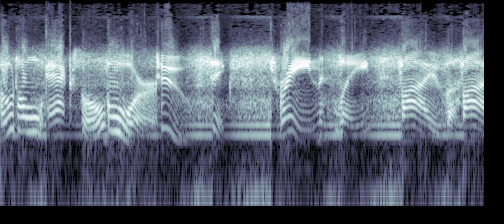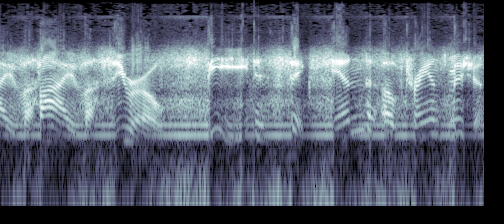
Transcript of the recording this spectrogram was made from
Total axle 4, 2, 6. Train length 5, 5, 5, 0. Speed 6. End of transmission.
